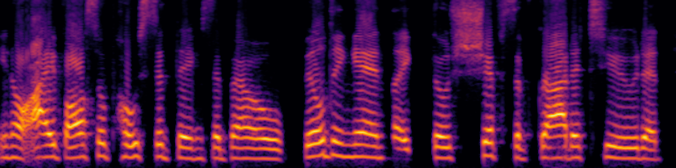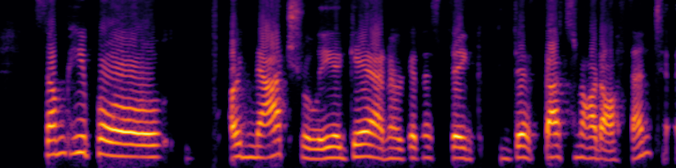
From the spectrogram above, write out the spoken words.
you know, I've also posted things about building in like those shifts of gratitude and some people are naturally again are going to think that that's not authentic.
